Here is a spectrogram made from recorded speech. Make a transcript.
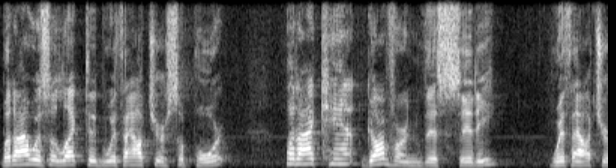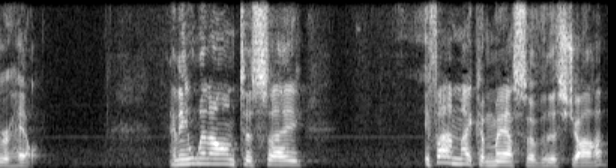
but I was elected without your support, but I can't govern this city without your help. And he went on to say, if I make a mess of this job,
